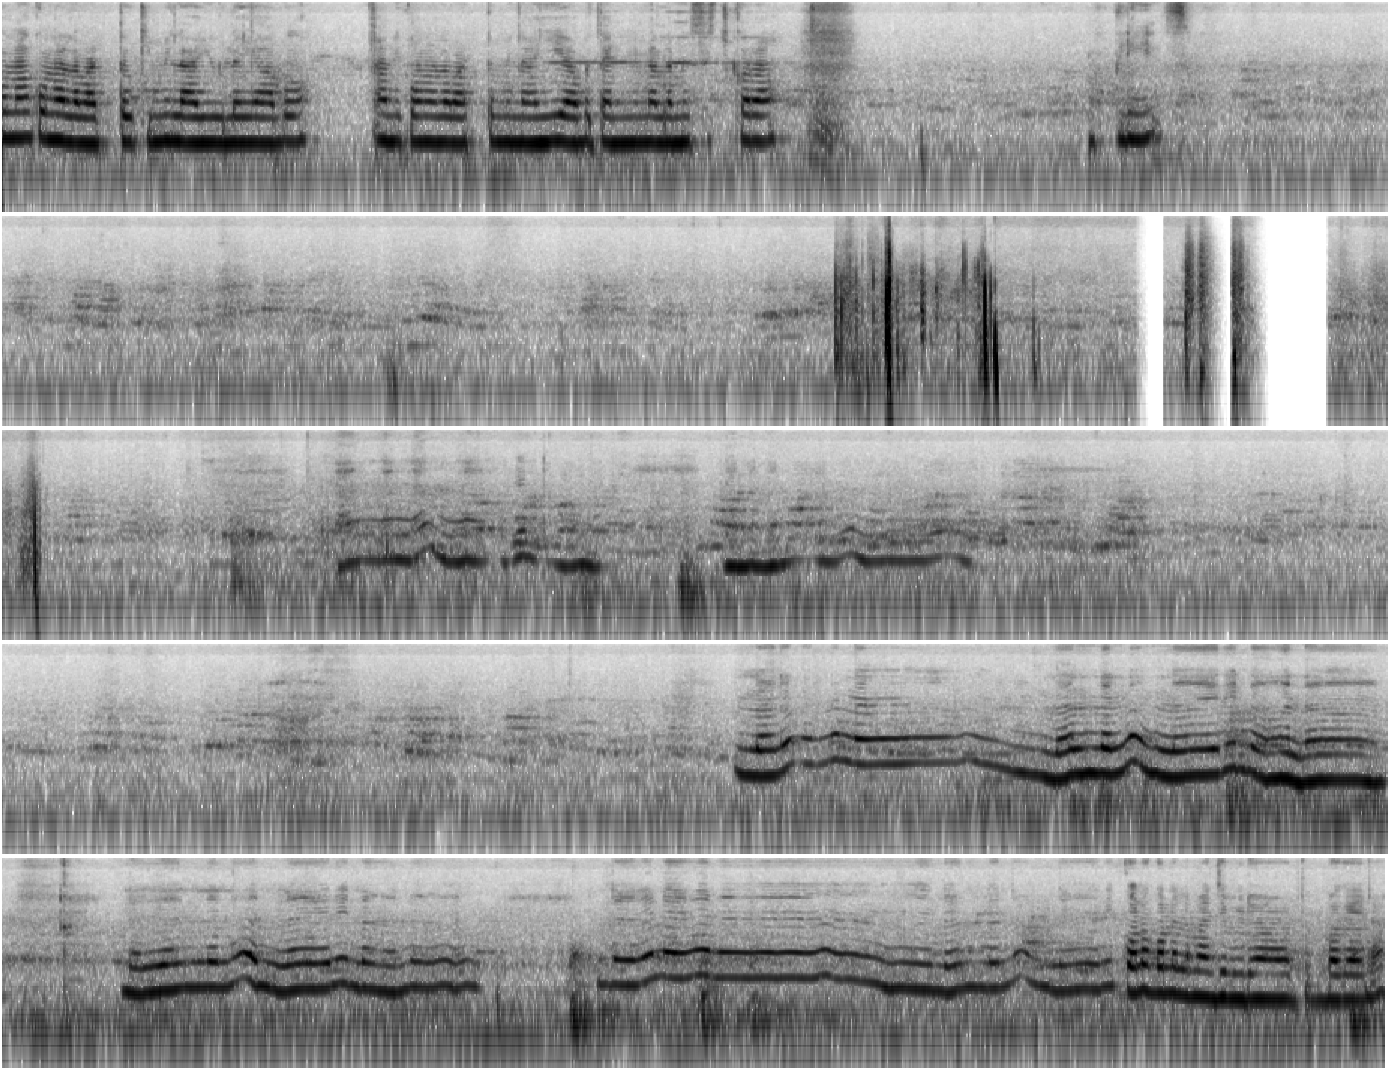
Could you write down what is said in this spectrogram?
कोणा कोणाला वाटतं की मी लाईव्हला यावं आणि कोणाला वाटतं मी नाही यावं त्यांनी मला मेसेज करा. प्लीज कोणाकोणाला माझे व्हिडिओ आवडतात बघायला?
